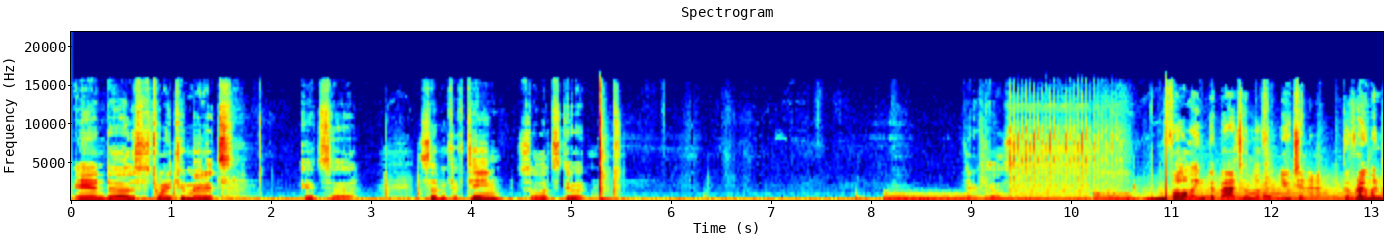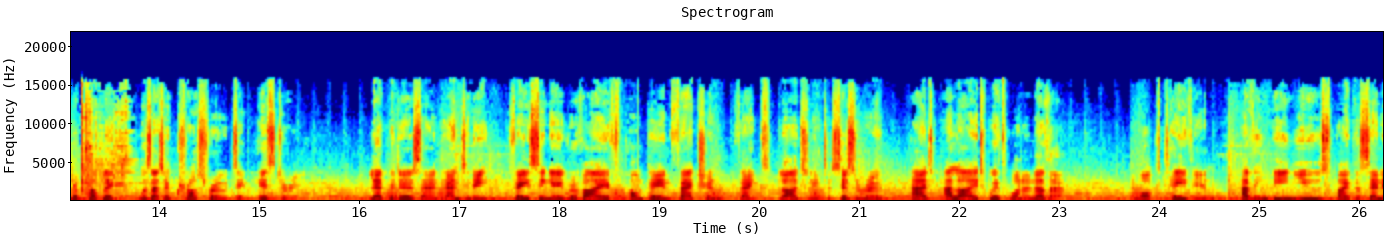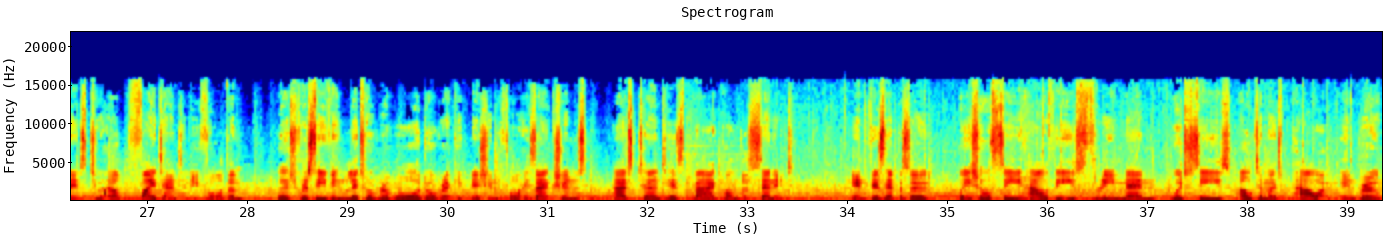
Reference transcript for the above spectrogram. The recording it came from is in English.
And uh, this is 22 minutes. It's uh, 7:15. So let's do it. There it goes. Following the Battle of Mutina, the Roman Republic was at a crossroads in history. Lepidus and Antony, facing a revived Pompeian faction, thanks largely to Cicero, had allied with one another. Octavian, having been used by the Senate to help fight Antony for them, but receiving little reward or recognition for his actions, had turned his back on the Senate. In this episode, we shall see how these three men would seize ultimate power in Rome.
